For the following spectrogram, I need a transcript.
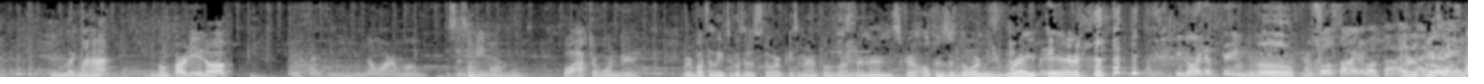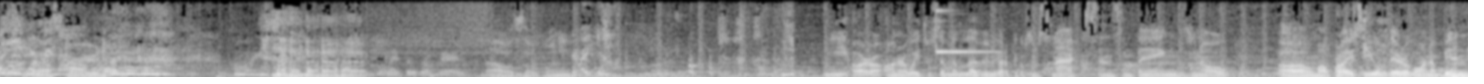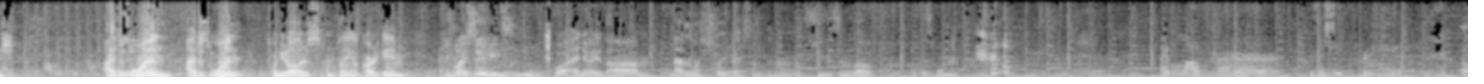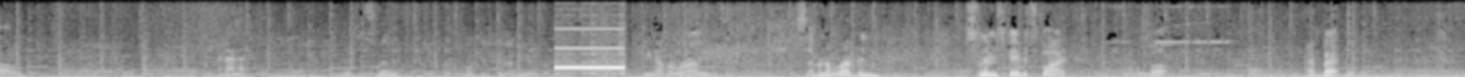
You like my hat? You gonna party it up? This is me normal. This is me normal. Well, after one beer. We're about to leave to go to the store. Pizza Man pulls up, and then this girl opens the door, and he's right there. You don't like a movie. oh. I'm so sorry about that. I, I didn't expect anyone right now. oh my god. Oh, I feel so embarrassed. That was so funny. You're like, yeah. We are on our way to 7-Eleven. We gotta pick up some snacks and some things, you know. Um, I'll probably see you over there to go on a binge. I just won. I just won $20 from playing a card game. It's life savings. Well, anyways, um, Natalie wants to show you guys something. I don't know if she's in love with this woman. I love her. Isn't she pretty? Oh. Check it. This Slim. Fucking shit out of here, bro. We have arrived. 7-Eleven. Slim's favorite spot. What's up? I bet.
